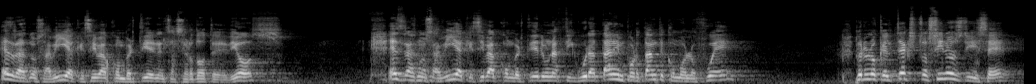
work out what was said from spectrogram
Esdras no sabía que se iba a convertir en el sacerdote de Dios. Esdras no sabía que se iba a convertir en una figura tan importante como lo fue. Pero lo que el texto sí nos dice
